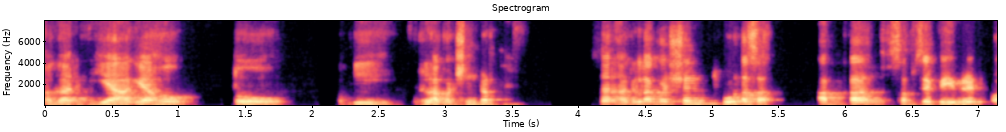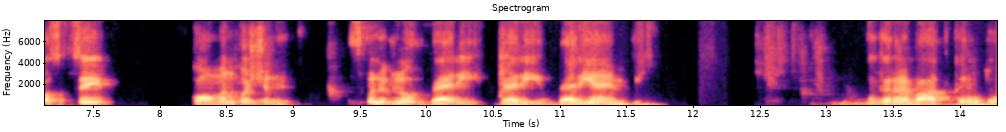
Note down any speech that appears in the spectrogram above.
अगर ये आ गया हो तो अभी अगला क्वेश्चन करते हैं। सर, अगला क्वेश्चन थोड़ा सा आपका सबसे फेवरेट और सबसे कॉमन क्वेश्चन है। इसको लिख लो वेरी वेरी वेरी आईएमपी अगर मैं बात करूँ तो।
